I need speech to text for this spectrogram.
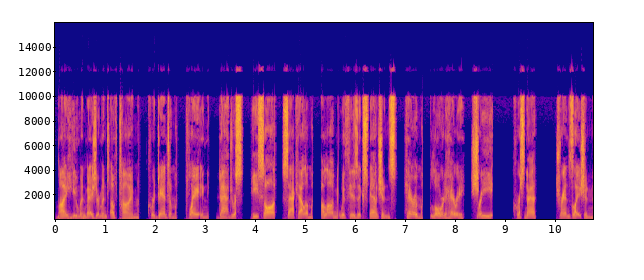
by human measurement of time, Credantum, playing, Dadras, he saw, Sakalam, along with his expansions, Haram, Lord Hari, Shri. Krishna. Translation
